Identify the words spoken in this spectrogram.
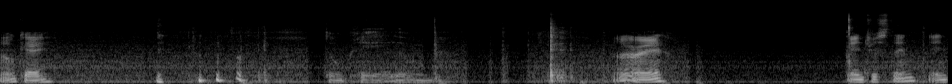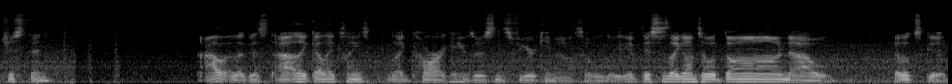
Okay. Don't play it alone. Alright. Interesting. Interesting. I. It's, I like. I like playing like horror games ever since Fear came out. So if this is like Until Dawn, now it looks good.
